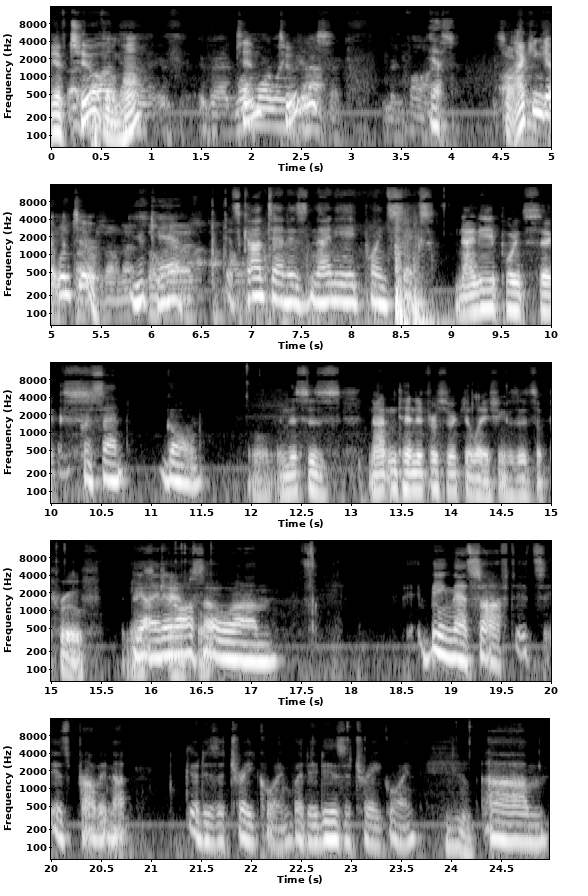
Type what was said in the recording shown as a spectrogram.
You have two of them, huh? If, if I had Tim, one more two lane of those? traffic, I'd been fine. Yes, So I can get one too. You can. Its content is 98.6% 98.6. gold. And this is not intended for circulation because it's a proof. Nice yeah, and it capsule. also, um, being that soft, it's it's probably not good as a trade coin, but it is a trade coin. Um,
